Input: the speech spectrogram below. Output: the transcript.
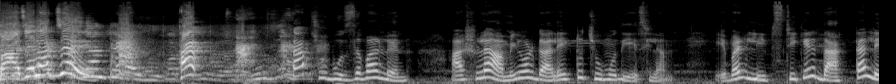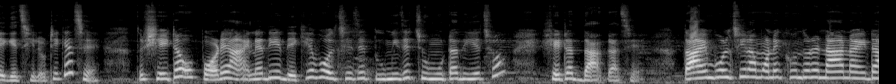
বাজে। লাগছে? জানতে পারলাম। কিছু বুঝতে পারলেন? আসলে আমি ওর গালে একটু চুমু দিয়েছিলাম। এবার লিপস্টিকের দাগটা লেগেছিল, ঠিক আছে? তো সেইটা ও পরে আয়না দিয়ে দেখে বলছে যে, তুমি যে চুমুটা দিয়েছ সেটার দাগ আছে। তা আমি বলছিলাম অনেকক্ষণ ধরে, না না, এটা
